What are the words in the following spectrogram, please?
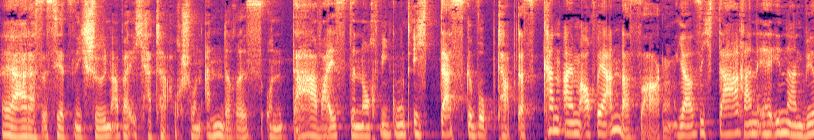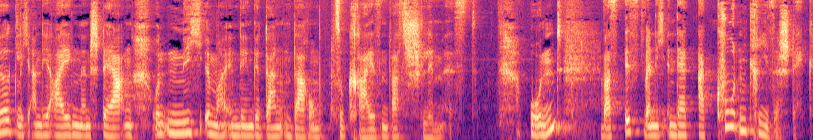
ja, das ist jetzt nicht schön, aber ich hatte auch schon anderes und da weißt du noch, wie gut ich das gewuppt habe. Das kann einem auch wer anders sagen. Ja, sich daran erinnern, wirklich an die eigenen Stärken und nicht immer in den Gedanken darum zu kreisen, was schlimm ist. Und was ist, wenn ich in der akuten Krise stecke?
